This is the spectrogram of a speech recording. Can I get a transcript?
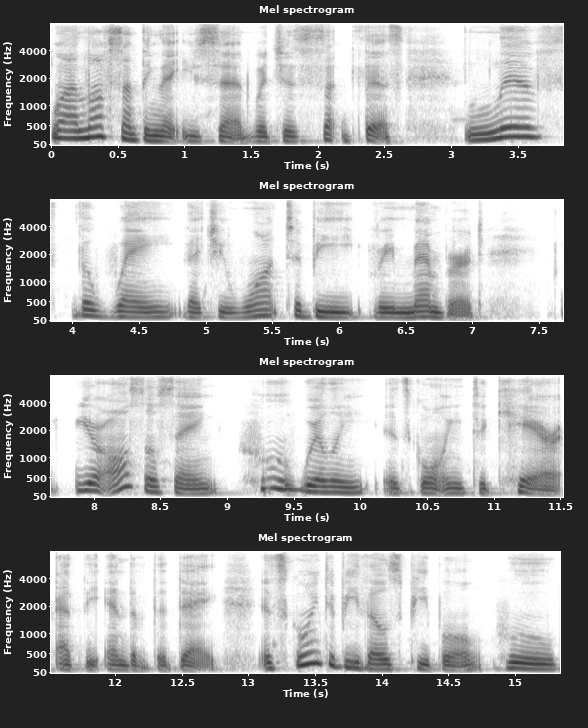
Well, I love something that you said, which is this live the way that you want to be remembered. You're also saying who really is going to care at the end of the day? It's going to be those people who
